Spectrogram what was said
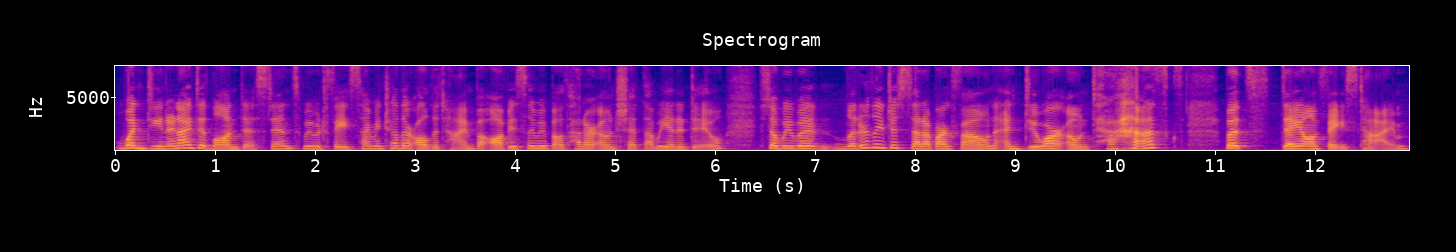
when Dean and I did long distance, we would FaceTime each other all the time, but obviously we both had our own shit that we had to do. So we would literally just set up our phone and do our own tasks, but stay on FaceTime.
